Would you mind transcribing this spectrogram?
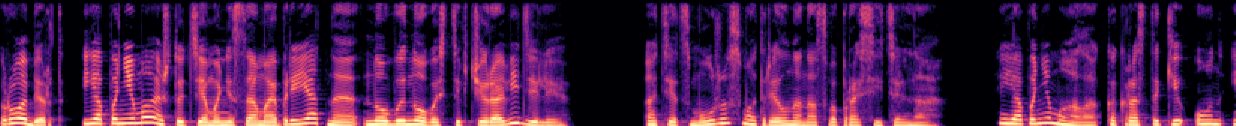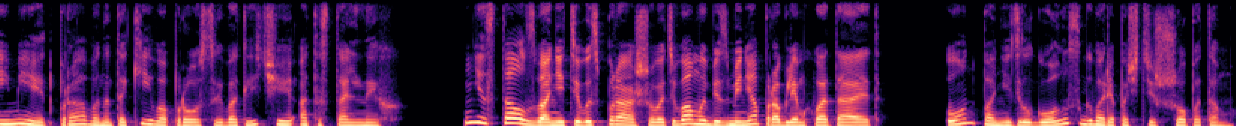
«Роберт, я понимаю, что тема не самая приятная, но вы новости вчера видели?» Отец мужа смотрел на нас вопросительно. Я понимала, как раз-таки он имеет право на такие вопросы, в отличие от остальных. «Не стал звонить и выспрашивать, вам и без меня проблем хватает». Он понизил голос, говоря почти шепотом.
